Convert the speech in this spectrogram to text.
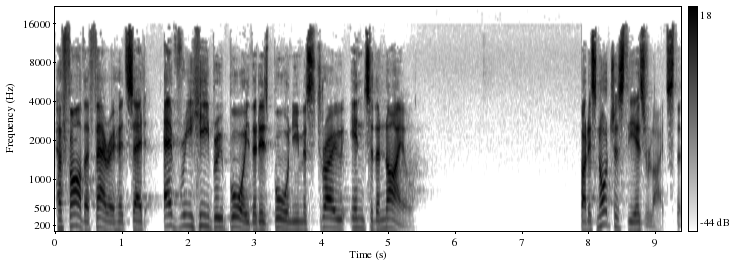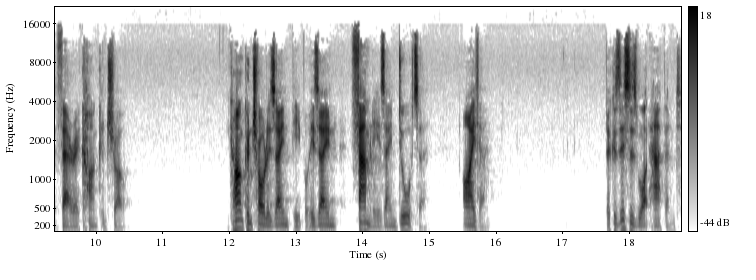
Her father, Pharaoh, had said, Every Hebrew boy that is born you must throw into the Nile. But it's not just the Israelites that Pharaoh can't control. He can't control his own people, his own family, his own daughter either. Because this is what happened.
